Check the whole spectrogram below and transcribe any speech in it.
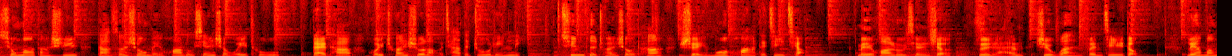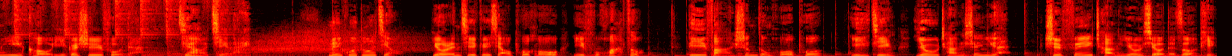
熊猫大师打算收梅花鹿先生为徒，带他回川蜀老家的竹林里，亲自传授他水墨画的技巧。梅花鹿先生自然是万分激动。连忙一口一个师傅的叫起来。没过多久，有人寄给小泼猴一幅画作，笔法生动活泼，意境悠长深远，是非常优秀的作品。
